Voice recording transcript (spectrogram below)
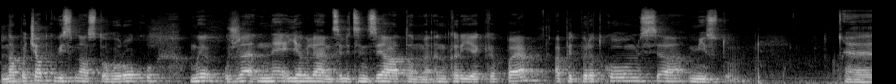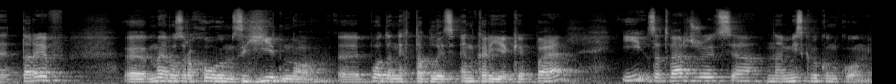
На початку 2018 року ми вже не являємося ліцензіатами НКРЄКП, а підпорядковуємося місту. Е, Тариф е, ми розраховуємо згідно поданих таблиць НКРЄКП і затверджується на міськвиконкомі.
